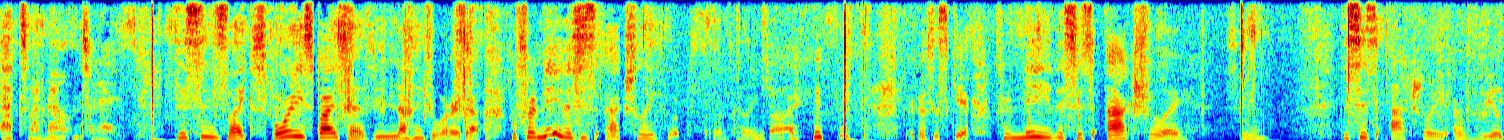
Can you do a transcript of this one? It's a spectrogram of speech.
That's my mountain today. This is like Sporty Spice has nothing to worry about. But for me, this is actually, whoops, someone's coming by. there goes the skier. For me, this is actually, see? This is actually a really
